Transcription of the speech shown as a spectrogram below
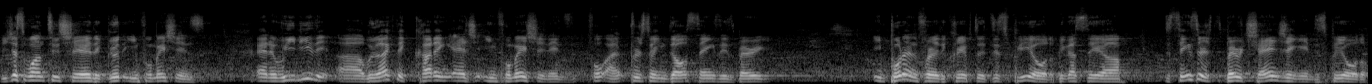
You just want to share the good informations. And we need. Uh, we like the cutting edge information. And for, uh, pursuing those things is very important for the crypto this field because the, uh, the things are very changing in this field.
